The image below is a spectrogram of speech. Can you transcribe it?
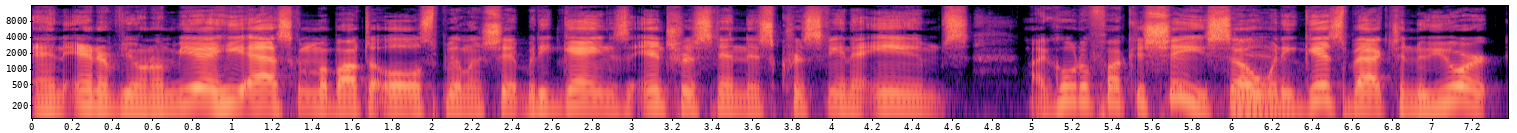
and interviewing him, yeah, he asking him about the oil spill and shit, but he gains interest in this Christina Eames. Like, who the fuck is she? So Yeah. when he gets back to New York,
